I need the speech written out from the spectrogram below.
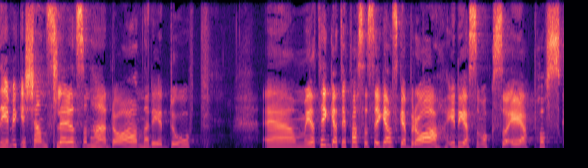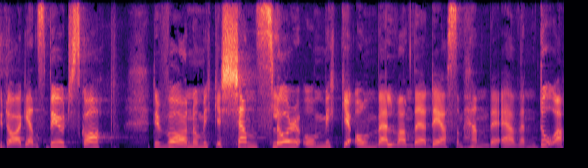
Det är mycket känslor en sån här dag när det är dop. Ehm, Men jag tänker att det passar sig ganska bra i det som också är påskdagens budskap. Det var nog mycket känslor och mycket omvälvande det som hände även då.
